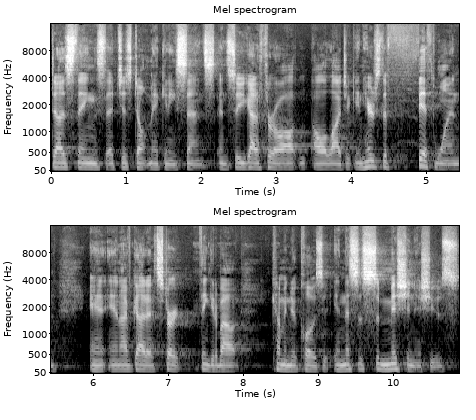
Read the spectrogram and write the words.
does things that just don't make any sense. And so you got to throw all, all logic. And here's the fifth one, and, and I've got to start thinking about coming to a close, and this is submission issues.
